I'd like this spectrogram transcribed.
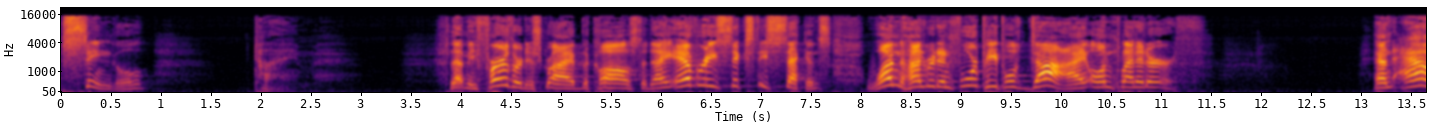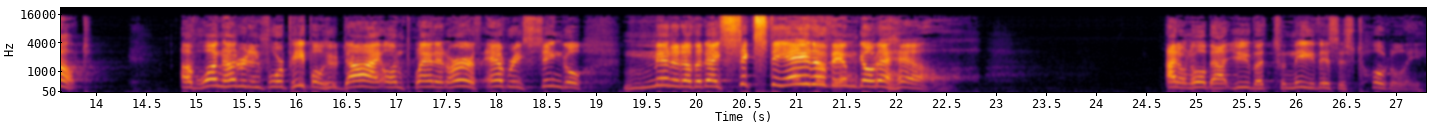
single. Let me further describe the cause today. Every 60 seconds, 104 people die on planet Earth. And out of 104 people who die on planet Earth every single minute of the day, 68 of them go to hell. I don't know about you, but to me, this is totally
